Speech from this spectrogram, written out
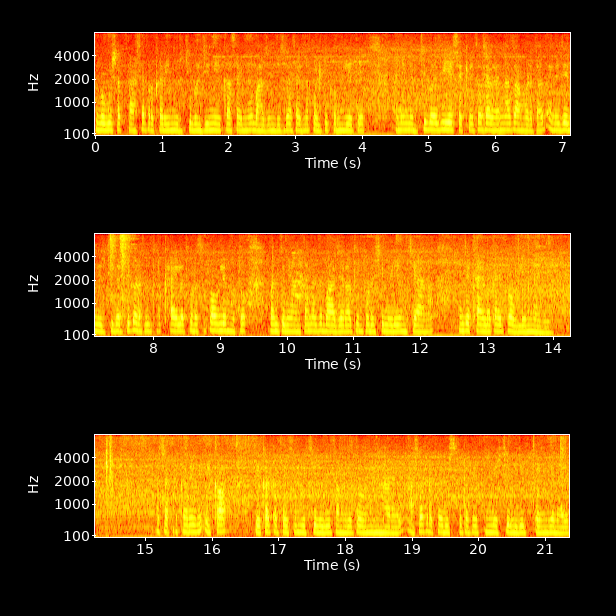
हे बघू शकता अशा प्रकारे मिरची भजी मी एका साईडनं भाजून दुसऱ्या साईडनं पलटी करून घेते. आणि मिरची भजी हे शक्यतो सगळ्यांनाच आवडतात. आणि जे मिरची जर तिखट असेल तर खायला थोडंसं प्रॉब्लेम होतो. पण तुम्ही आणताना जर बाजारातून थोडीशी मिडियमची आणा. म्हणजे खायला काही प्रॉब्लेम नाही आहे अशा प्रकारे मी एका एका टप्प्याची मिरची भजी चांगली तळून घेणार आहे. अशा प्रकारे दुसरी टप्पे पण मिरची भजी तळून घेणार आहे.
